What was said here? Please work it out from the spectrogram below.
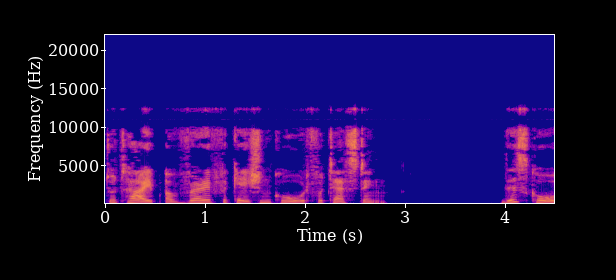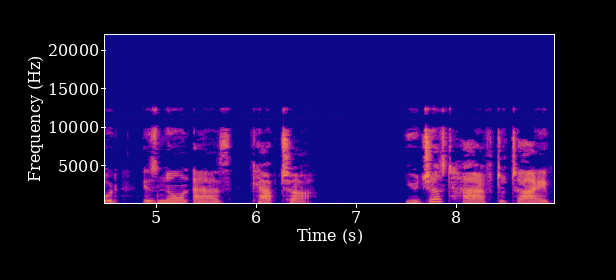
to type a verification code for testing. This code is known as CAPTCHA. You just have to type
